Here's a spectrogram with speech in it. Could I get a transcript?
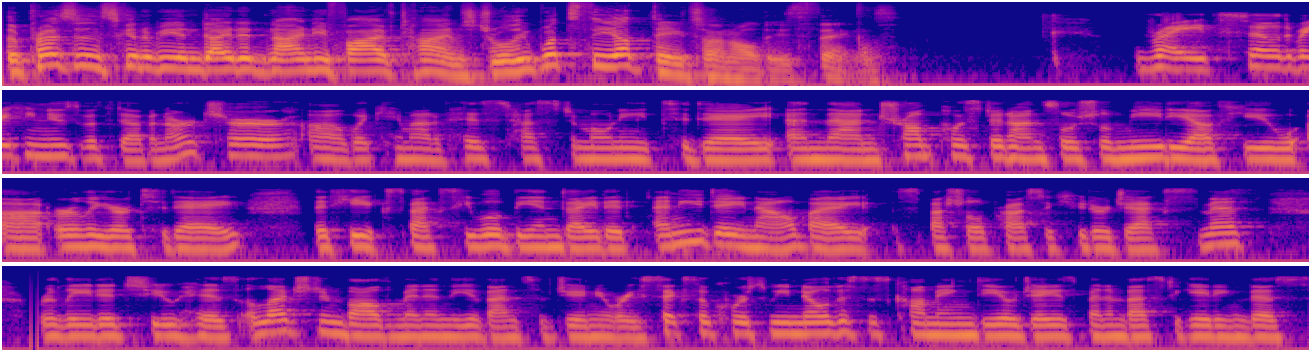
The president's going to be indicted 95 times. Julie, what's the updates on all these things? Right. So the breaking news with Devon Archer, uh, what came out of his testimony today, and then Trump posted on social media a few uh, earlier today that he expects he will be indicted any day now by Special Prosecutor Jack Smith related to his alleged involvement in the events of January 6th. Of course, we know this is coming. DOJ has been investigating this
